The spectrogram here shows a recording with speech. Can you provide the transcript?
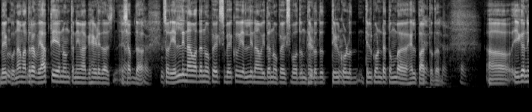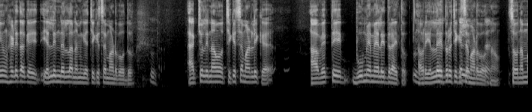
ಬೇಕು. ನಾವು ಅದರ ವ್ಯಾಪ್ತಿ ಏನು ಅಂತ ನೀವು ಆಗ ಹೇಳಿದ ಶಬ್ದ. ಸೊ ಎಲ್ಲಿ ನಾವು ಅದನ್ನು ಉಪಯೋಗಿಸಬೇಕು ಎಲ್ಲಿ ನಾವು ಇದನ್ನು ಉಪಯೋಗಿಸಬಹುದು ಅಂತ ಹೇಳೋದು ತಿಳ್ಕೊಳ್ಳ ತಿಳ್ಕೊಂಡ್ರೆ ತುಂಬಾ ಹೆಲ್ಪ್ ಆಗ್ತದೆ ಅದು. ಆ, ಈಗ ನೀವು ಹೇಳಿದಾಗೆ ಎಲ್ಲಿಂದೆಲ್ಲ ನಮಗೆ ಚಿಕಿತ್ಸೆ ಮಾಡಬಹುದು ಆಕ್ಚುಲಿ ನಾವು ಚಿಕಿತ್ಸೆ ಮಾಡಲಿಕ್ಕೆ ಆ ವ್ಯಕ್ತಿ ಭೂಮಿಯ ಮೇಲೆ ಇದ್ರೆ ಆಯ್ತು. ಅವ್ರು ಎಲ್ಲೇ ಇದ್ರೂ ಚಿಕಿತ್ಸೆ ಮಾಡಬಹುದು ನಾವು. ಸೊ ನಮ್ಮ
